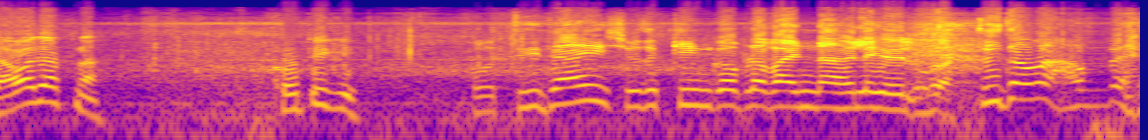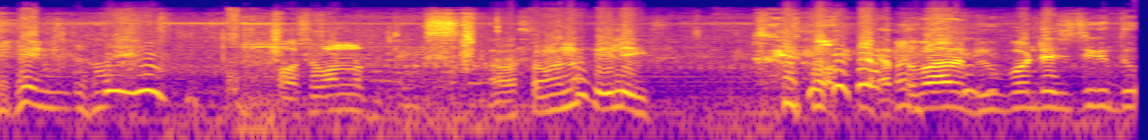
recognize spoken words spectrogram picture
যাওয়া যাক না। ক্ষতি কি? ক্ষতি নাই শুধু কিং কপড়া বাইর না হলে। হইল তুই তো আমার হাফবেন অসামান্য ফিটিংস অসামান্য ফিলিংস এতবার ভিউ পয়েন্ট এসেছি কিন্তু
